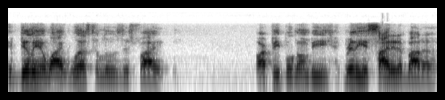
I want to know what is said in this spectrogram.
if Dillian Whyte was to lose this fight, are people gonna be really excited about a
